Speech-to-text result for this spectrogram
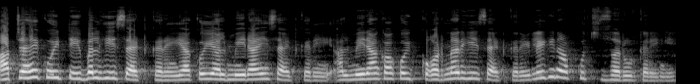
आप चाहे कोई टेबल ही सेट करें या कोई अलमीरा ही सेट करें, अलमीरा का कोई कॉर्नर ही सेट करें, लेकिन आप कुछ ज़रूर करेंगे।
